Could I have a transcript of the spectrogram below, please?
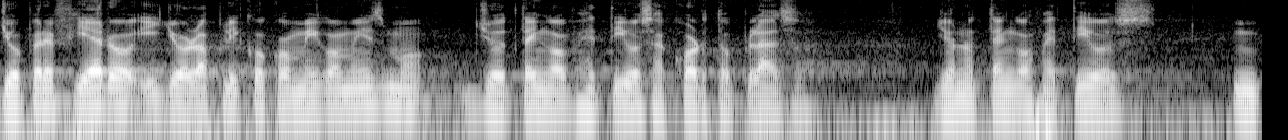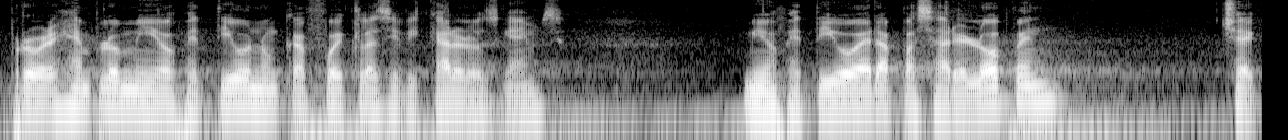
yo prefiero, y yo lo aplico conmigo mismo, yo tengo objetivos a corto plazo. Yo no tengo objetivos, mm, por ejemplo, mi objetivo nunca fue clasificar a los games. Mi objetivo era pasar el Open, check.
